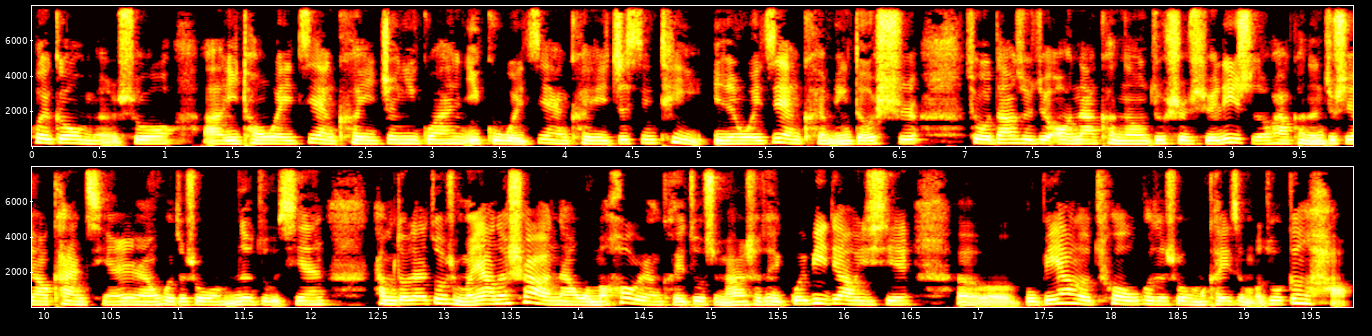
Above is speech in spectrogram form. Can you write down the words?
会跟我们说啊，以铜为鉴可以正衣冠，以古为鉴可以知兴替，以人为鉴可明得失。所以我当时就哦，那可能就是学历史的话，可能就是要看前人或者说我们的祖先他们都在做什么样的事儿，那我们后人可以做什么样的事，可以规避掉一些呃不必要的错误，或者说我们可以怎么做更好。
